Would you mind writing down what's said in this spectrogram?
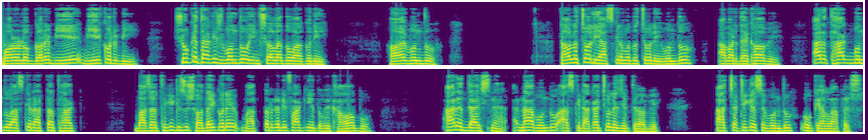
বড় লোক ঘরে বিয়ে বিয়ে করবি। সুখে থাকিস বন্ধু ইনশাল্লাহ দোয়া করি। হয় বন্ধু। তাহলে চলি আজকের মতো চলি বন্ধু। আবার দেখা হবে। আরে থাক বন্ধু আজকে রাতটা থাক। বাজার থেকে কিছু সদাই করে ভাত তরকারি ফাঁকিয়ে তোকে খাওয়াবো। আরে যাইস না। না বন্ধু আজকে ঢাকায় চলে যেতে হবে। আচ্ছা ঠিক আছে বন্ধু। ওকে আল্লাহ হাফেজ।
